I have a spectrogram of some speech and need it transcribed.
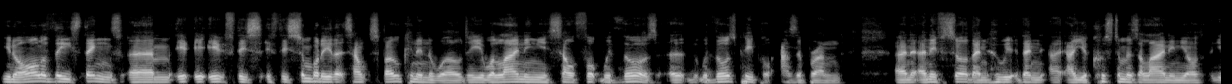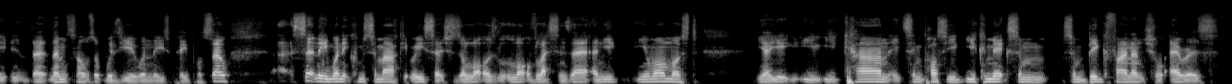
You know, all of these things. Um, if, if there's if there's somebody that's outspoken in the world, are you aligning yourself up with those uh, with those people as a brand? And and if so, then who then are your customers aligning your themselves up with you and these people? So uh, certainly when it comes to market research, there's a lot of a lot of lessons there, and you you almost yeah you you, you can it's impossible. You, you can make some some big financial errors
